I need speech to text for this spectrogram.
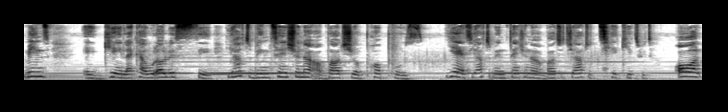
Means again, like I would always say, you have to be intentional about your purpose. Yes, you have to be intentional about it, you have to take it with all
